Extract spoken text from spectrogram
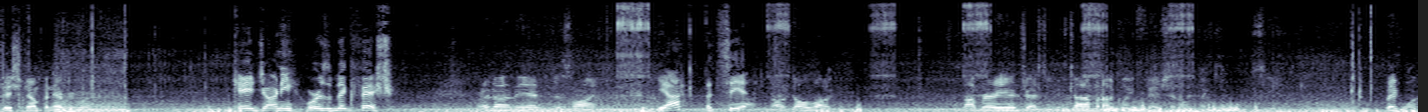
Fish jumping everywhere. Okay, Johnny, where's the big fish? Right on the edge of this line. Yeah? Let's see it. No, don't look. It's not very interesting. It's kind of an ugly fish. I don't think you want to see it. Big one.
